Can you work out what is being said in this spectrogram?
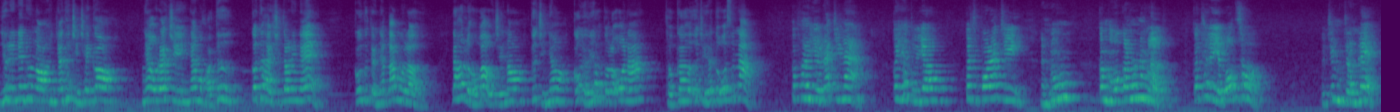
giờ đến nên thôi lo nhà tôi chính chạy co. Nhà ô đã chi nhà một hỏi tư có tôi hay chỉ tao đi nè. Cũng tôi chẳng nhắc cá một lần ta hơi lửa vào chỉ nó tôi chỉ nhau cũng hiểu nhau tôi là ô na thầu cơ ước chỉ cho tôi ô xin nào. Có phải giờ đã chỉ nè, có giờ tụi giờ là nu có mỏ có nó năng lờ có thể là bó sờ cái chim trầm lẹ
